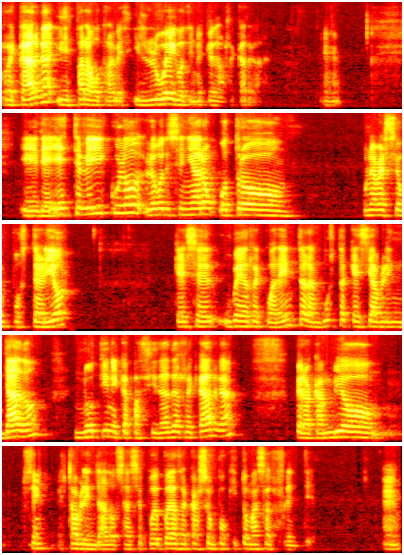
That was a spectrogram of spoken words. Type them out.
recarga y dispara otra vez y luego tiene que ir a recargar. Y de este vehículo luego diseñaron otro, una versión posterior que es el VR40, la Angusta, que es ya blindado, no tiene capacidad de recarga, pero a cambio, sí, está blindado, o sea, se puede, puede acercarse un poquito más al frente. ¿eh?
